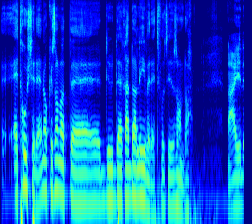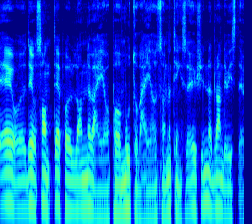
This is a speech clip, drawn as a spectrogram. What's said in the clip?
jeg tror ikke det er noe sånn at eh, du, det redder livet ditt, for å si det sånn, da. Nei, det er, jo, det er jo sant det er på landevei og på motorvei og sånne ting, så det er jo ikke nødvendigvis det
